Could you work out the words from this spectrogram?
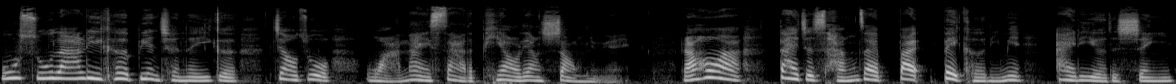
乌苏拉立刻变成了一个叫做瓦奈萨的漂亮少女，然后啊，带着藏在贝贝壳里面艾丽儿的声音，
